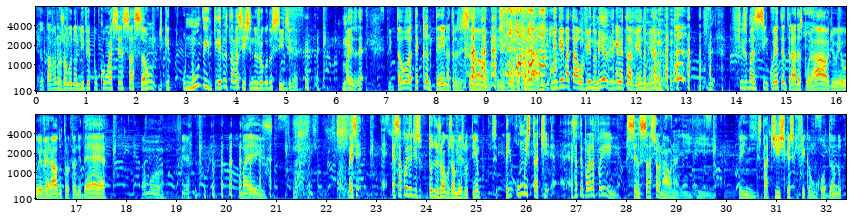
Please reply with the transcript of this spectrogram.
Eu tava no jogo do Liverpool com a sensação de que o mundo inteiro estava assistindo o jogo do City, né? Mas é, então eu até cantei na transição, fiz, falei, ah, ninguém, ninguém vai estar ouvindo mesmo, ninguém vai estar vendo mesmo. Fiz umas 50 entradas por áudio, eu e o Everaldo trocando ideia. Vamos. Mas. Mas é- essa coisa de todos os jogos ao mesmo tempo, tem uma estatística. Essa temporada foi sensacional, né? E, e tem estatísticas que ficam rodando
